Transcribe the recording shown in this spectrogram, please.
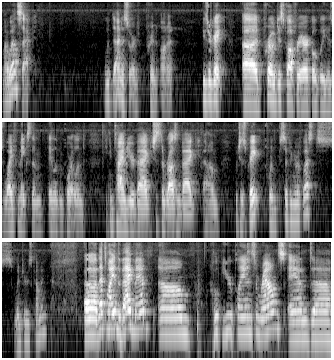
my whale sack with dinosaur print on it. These are great. Uh, pro disc golfer Eric Oakley, his wife makes them. They live in Portland. You can tie them to your bag. It's just a rosin bag, um, which is great for the Pacific Northwest. Winter is coming. Uh, that's my in the bag, man. Um, hope you're playing some rounds, and uh,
